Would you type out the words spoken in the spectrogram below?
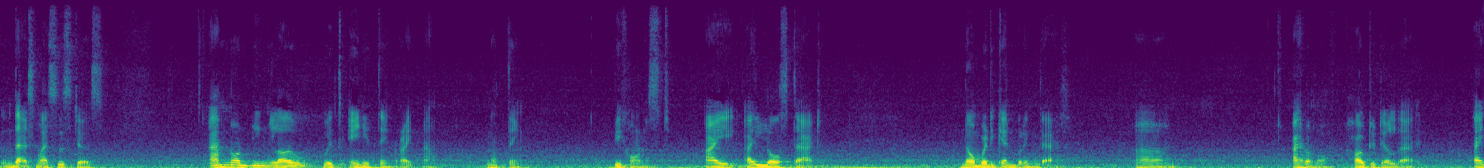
That's my sisters. I'm not being love with anything right now. Nothing. Be honest. I i lost that. Nobody can bring that. Um, i don't know how to tell that. I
